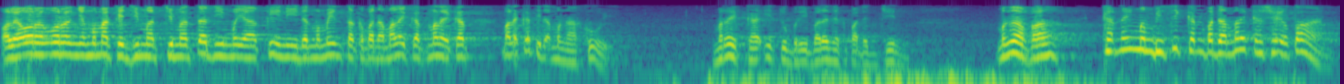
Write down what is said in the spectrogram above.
Oleh orang-orang yang memakai jimat-jimat tadi meyakini dan meminta kepada malaikat-malaikat. Malaikat tidak mengakui. Mereka itu beribadahnya kepada jin. Mengapa? Karena yang membisikkan pada mereka syaitan.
